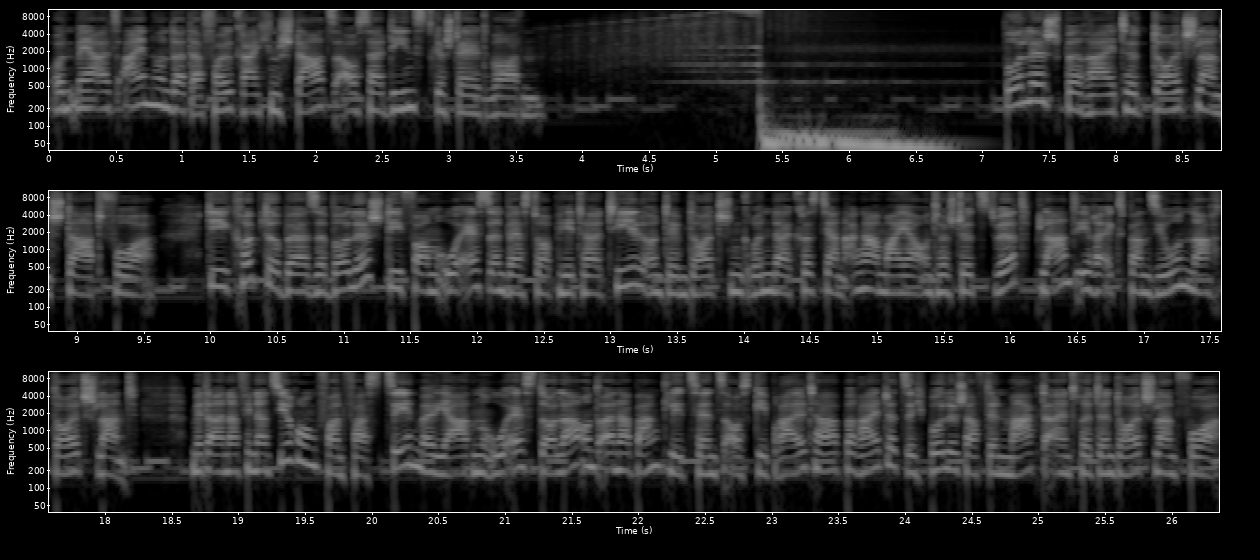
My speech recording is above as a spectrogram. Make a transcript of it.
und mehr als 100 erfolgreichen erfolgreichen Starts außer Dienst gestellt worden. Bullish bereitet Deutschlandstart vor. Die Kryptobörse Bullish, die vom US-Investor Peter Thiel und dem deutschen Gründer Christian Angermeier unterstützt wird, plant ihre Expansion nach Deutschland. Mit einer Finanzierung von fast 10 Milliarden US-Dollar und einer Banklizenz aus Gibraltar bereitet sich Bullish auf den Markteintritt in Deutschland vor.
